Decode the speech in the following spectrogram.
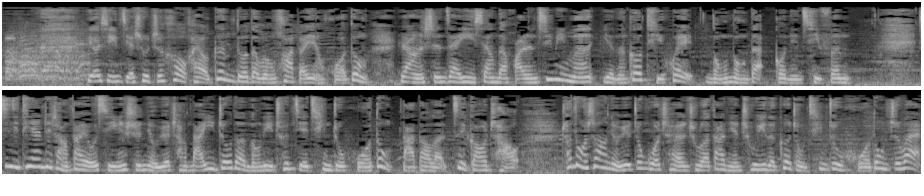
游行结束之后，还有更多的文化表演活动，让身在异乡的华人居民们也能够体会浓浓的过年气氛。星期天这场大游行使纽约长达一周的农历春节庆祝活动达到了最高潮。传统上，纽约中国城除了大年初一的各种庆祝活动之外，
